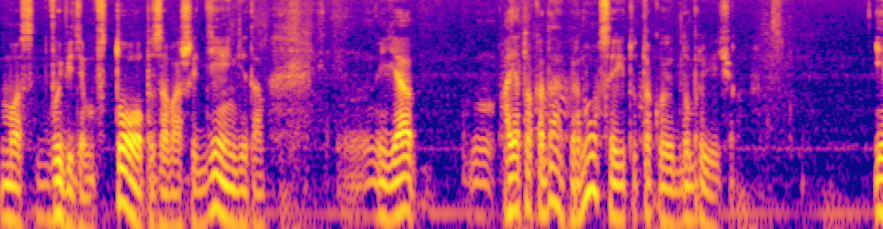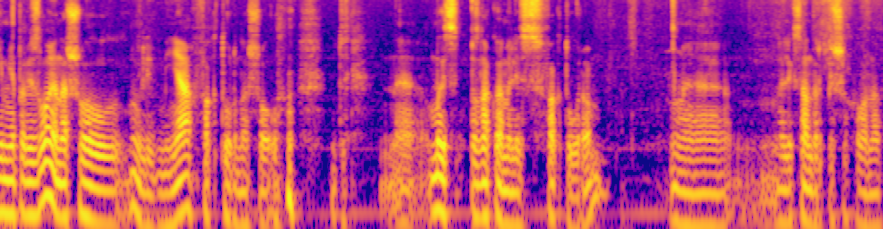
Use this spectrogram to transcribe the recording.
мы вас выведем в топ за ваши деньги. Там. Я, а я только, да, вернулся, и тут такой добрый вечер. И мне повезло, я нашел, ну или меня фактур нашел. Э, Мы познакомились с фактуром, э, Александр Пешехонов,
